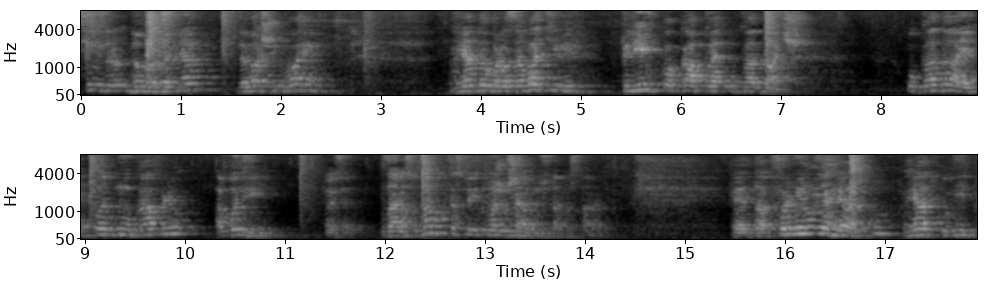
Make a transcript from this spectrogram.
Всім доброго дня. До вашої уваги. Грядообразователь плівко-каплеукладач. Укладає одну каплю або дві. Тобто зараз одна бухта стоїть, можемо ще одну сюди поставити. Е, Так, формірує грядку. Грядку від,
